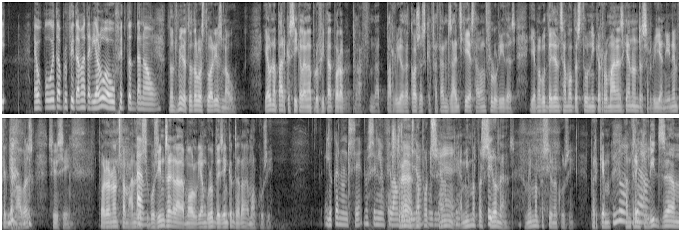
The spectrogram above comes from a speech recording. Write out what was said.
I heu pogut aprofitar material o heu fet tot de nou? Doncs mira, tot el vestuari és nou. Hi ha una part que sí que l'hem aprofitat, però clar, et parlo jo de coses que fa tants anys que ja estaven florides i hem hagut de llançar moltes túniques romanes que ja no ens servien i n'hem fet de noves. Sí, sí. Però no ens fa mandra. Um... Cosir ens agrada molt. Hi ha un grup de gent que ens agrada molt cosir. Jo que no en sé, no sé ni enfilar una Ostres, agulla. no pot ser. que- A mi m'apassiona. A mi m'apassiona cosir. Perquè em, No, em ja. tranquil·litza, em,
